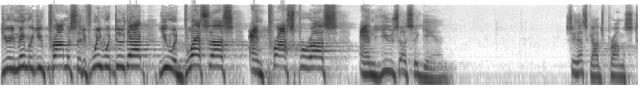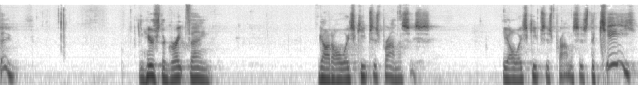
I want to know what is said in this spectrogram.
Do you remember you promised that if we would do that, you would bless us and prosper us and use us again? See, that's God's promise too. And here's the great thing God always keeps his promises. He always keeps his promises. The key,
